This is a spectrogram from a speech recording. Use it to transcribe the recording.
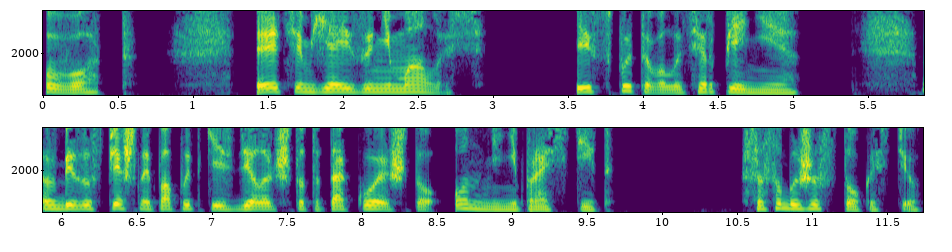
Вот. Этим я и занималась. Испытывала терпение. В безуспешной попытке сделать что-то такое, что он мне не простит. С особой жестокостью,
